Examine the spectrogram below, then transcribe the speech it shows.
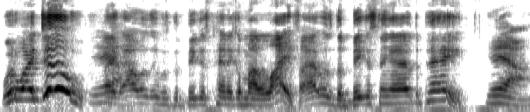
what do I do? Yeah. Like I was it was the biggest panic of my life. I was the biggest thing I had to pay, Yeah.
